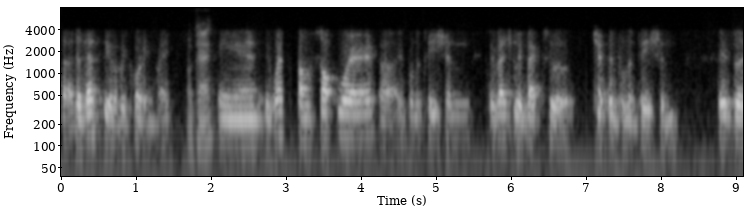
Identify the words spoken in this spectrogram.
uh, the density of a recording, right? Okay. And it went from software uh, implementation eventually back to chip implementation. It's a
